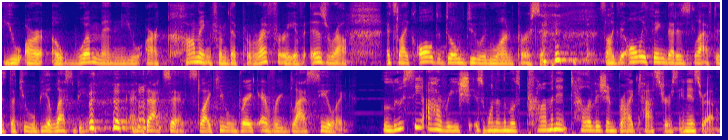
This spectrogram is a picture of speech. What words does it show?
you are a woman, you are coming from the periphery of Israel. It's like all the don't do in one person. it's like the only thing that is left is that you will be a lesbian, and that's it. It's like you will break every glass ceiling. Lucy Aharish is one of the most prominent television broadcasters in Israel.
